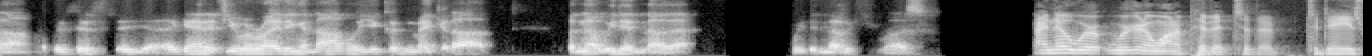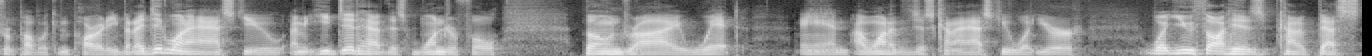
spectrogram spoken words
Um, it was just, again, if you were writing a novel, you couldn't make it up. But no, we didn't know that. We didn't know who she was. I know we're we're going to want to pivot to the today's Republican Party, but I did want to ask you. I mean, he did have this wonderful, bone dry wit, and I wanted to just kind of ask you what your what you thought his kind of best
